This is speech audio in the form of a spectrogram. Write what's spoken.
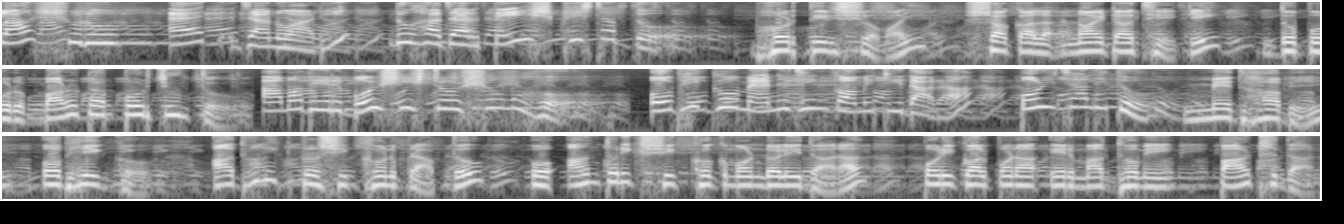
ক্লাস শুরু এক জানুয়ারি দু হাজার তেইশ খ্রিস্টাব্দ। ভর্তির সময় সকাল নয়টা থেকে দুপুর বারোটা পর্যন্ত। আমাদের বৈশিষ্ট্য সমূহ অভিজ্ঞ ম্যানেজিং কমিটি দ্বারা পরিচালিত। মেধাবী অভিজ্ঞ আধুনিক প্রশিক্ষণ প্রাপ্ত ও আন্তরিক শিক্ষক মণ্ডলী দ্বারা পরিকল্পনা এর মাধ্যমে পাঠদান।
